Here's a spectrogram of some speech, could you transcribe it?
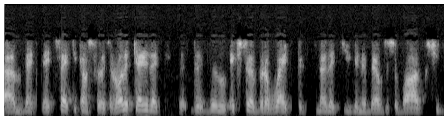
Um, that that safety comes first. I'd rather carry that the, the extra bit of weight, but know that you're going to be able to survive should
